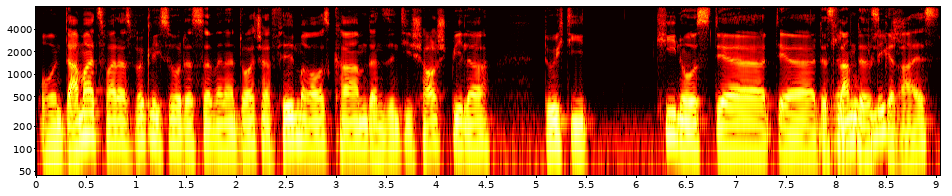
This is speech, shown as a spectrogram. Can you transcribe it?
Und damals war das wirklich so, dass da, wenn ein deutscher Film rauskam, dann sind die Schauspieler durch die Kinos der, der, des Landes Republik. gereist,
